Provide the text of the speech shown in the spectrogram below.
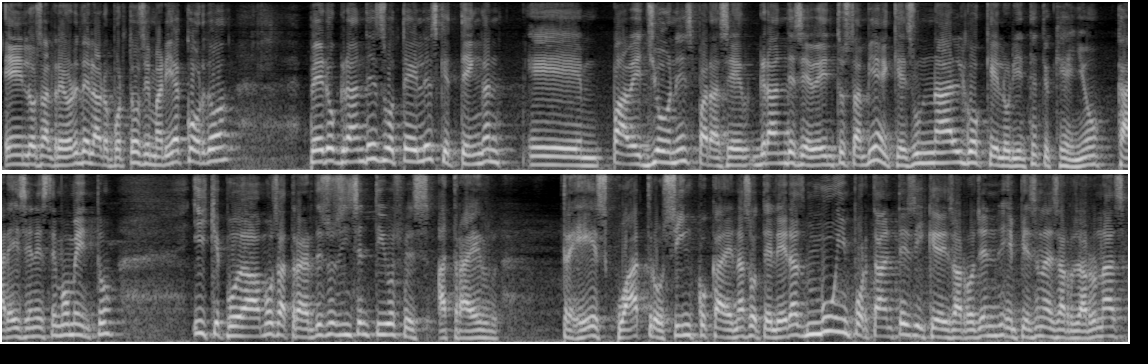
en los alrededores del aeropuerto José María Córdoba pero grandes hoteles que tengan eh, pabellones para hacer grandes eventos también, que es un algo que el Oriente Antioqueño carece en este momento y que podamos a través de esos incentivos pues atraer tres, cuatro, cinco cadenas hoteleras muy importantes y que desarrollen, empiecen a desarrollar unas,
